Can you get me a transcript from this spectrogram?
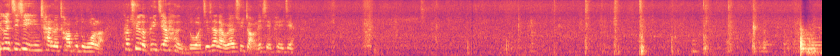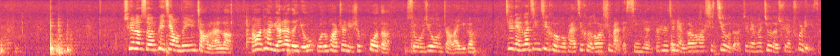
这个机器已经拆的差不多了，它缺的配件很多，接下来我要去找那些配件。缺的所有配件我都已经找来了，然后它原来的油壶的话，这里是破的，所以我就找了一个。这两个进气口和排气口的话是买的新的，但是这两个的话是旧的，这两个旧的需要处理一下。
